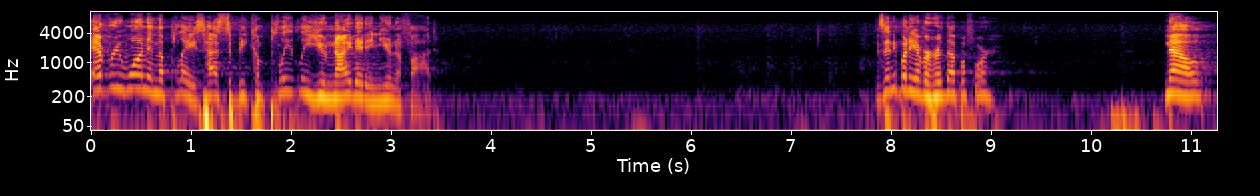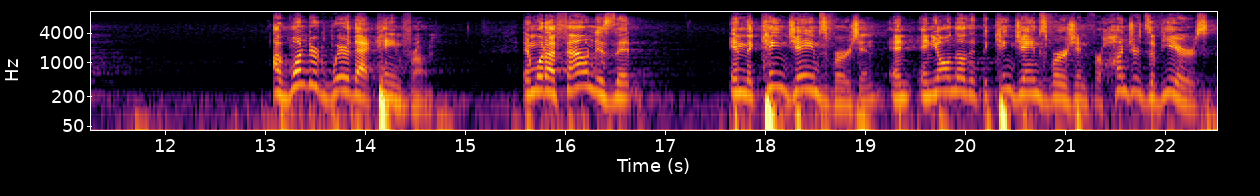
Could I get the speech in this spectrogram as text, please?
everyone in the place has to be completely united and unified. Has anybody ever heard that before? Now, I wondered where that came from. And what I found is that in the King James Version, and, and y'all know that the King James Version for hundreds of years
